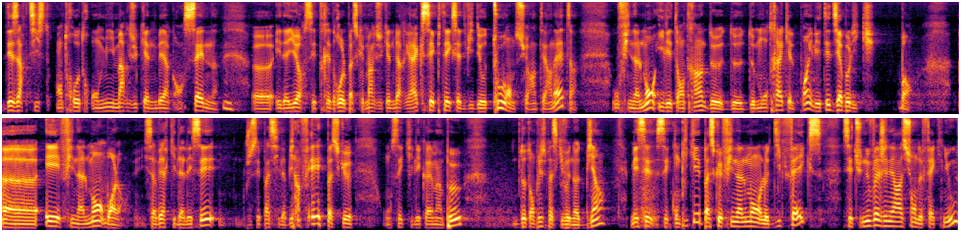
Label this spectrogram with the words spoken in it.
des artistes, entre autres, ont mis Mark Zuckerberg en scène. Mm. Euh, et d'ailleurs, c'est très drôle parce que Mark Zuckerberg a accepté que cette vidéo tourne sur Internet, où finalement, il est en train de, de, montrer à quel point il était diabolique. Bon. Euh, et finalement, bon alors, il s'avère qu'il l'a laissé. Je ne sais pas s'il a bien fait, parce que on sait qu'il est quand même un peu d'autant plus parce qu'il veut notre bien. Mais c'est compliqué parce que finalement, le deepfakes, c'est une nouvelle génération de fake news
